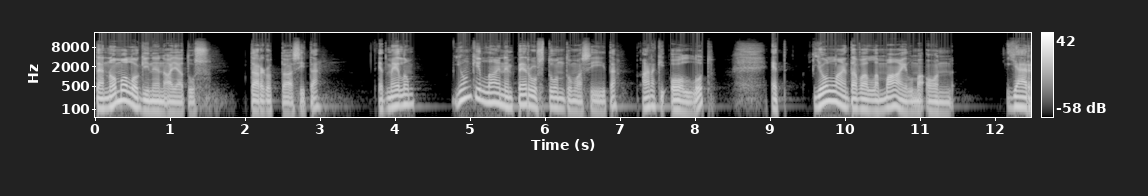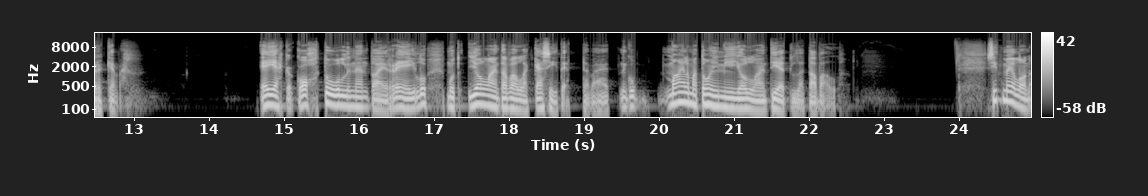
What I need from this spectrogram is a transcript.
Tämä nomologinen ajatus tarkoittaa sitä, että meillä on jonkinlainen perustuntuma siitä, ainakin ollut, että jollain tavalla maailma on järkevä. Ei ehkä kohtuullinen tai reilu, mutta jollain tavalla käsitetty. ymmärrettävä, että niin maailma toimii jollain tietyllä tavalla. Sitten meillä on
